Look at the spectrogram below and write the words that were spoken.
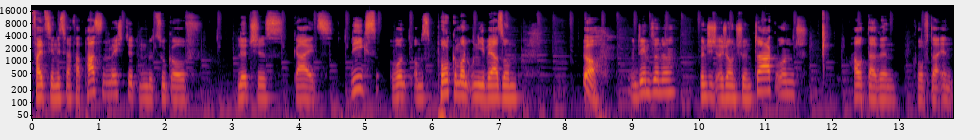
falls ihr nichts mehr verpassen möchtet in Bezug auf Glitches, Guides, Leaks rund ums Pokémon-Universum. Ja, in dem Sinne wünsche ich euch auch einen schönen Tag und haut darin, kurft da in.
